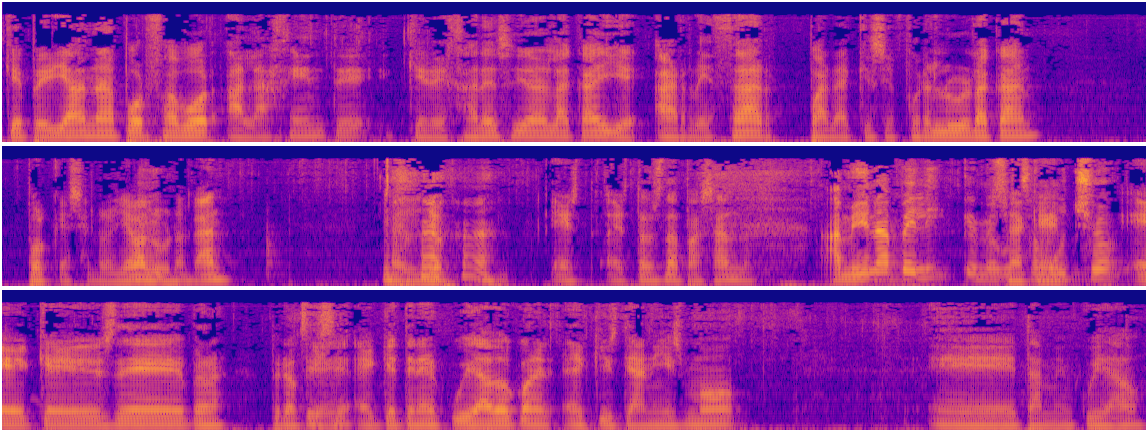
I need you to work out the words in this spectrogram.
que pedían a, por favor a la gente que dejara de salir a la calle a rezar para que se fuera el huracán, porque se lo lleva el huracán. O sea, yo- esto, esto está pasando. A mí una peli que me O sea, gusta que, mucho... eh, que es de. Pero, pero Sí, que sí. hay que tener cuidado con el, el cristianismo. eh, también cuidado.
